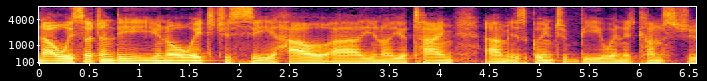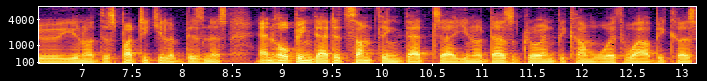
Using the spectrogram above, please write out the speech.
Now we certainly, you know, wait to see how, uh, you know, your time um, is going to be when it comes to, you know, this particular business, and hoping that it's something that uh, you know does grow and become worthwhile because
